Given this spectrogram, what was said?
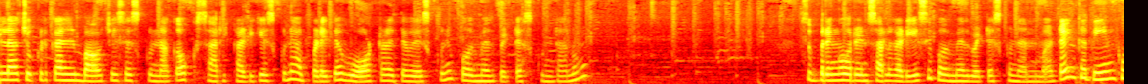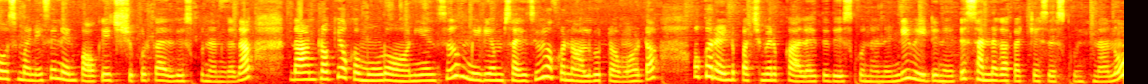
ఇలా చిక్కుడుకాయలను బాగు చేసేసుకున్నాక ఒకసారి కడిగేసుకుని అప్పుడైతే వాటర్ అయితే వేసుకుని పొయ్యి మీద పెట్టేసుకుంటాను. శుభ్రంగా ఓ రెండు సార్లు కడిగేసి పొయ్యి మీద పెట్టేసుకున్నాను అనమాట ఇంకా దీనికోసం అనేసి నేను పావు కేజీ చిక్కుడుకాయలు తీసుకున్నాను కదా. దాంట్లోకి ఒక మూడు ఆనియన్స్ మీడియం సైజువి ఒక నాలుగు టమాటా ఒక రెండు పచ్చిమిరపకాయలు అయితే తీసుకున్నానండి. వీటిని అయితే సన్నగా కట్ చేసేసుకుంటున్నాను.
